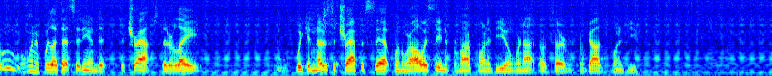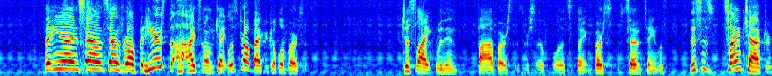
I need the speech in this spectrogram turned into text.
Ooh, I wonder if we let that sit in, that the traps that are laid we can notice the trap is set when we're always seeing it from our point of view and we're not observant from God's point of view. But you know, it sounds, sounds rough, but here's the icing on the cake. Let's drop back a couple of verses. Just like within five verses or so before that's the thing. Verse 17. Let's, this is same chapter.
